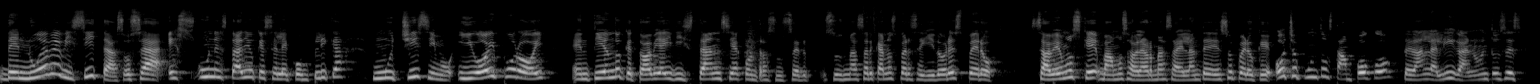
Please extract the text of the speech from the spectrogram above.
de nueve visitas, o sea, es un estadio que se le complica muchísimo. Y hoy por hoy entiendo que todavía hay distancia contra sus, sus más cercanos perseguidores, pero Sabemos que, vamos a hablar más adelante de eso, pero que ocho puntos tampoco te dan la liga, ¿no? Entonces,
